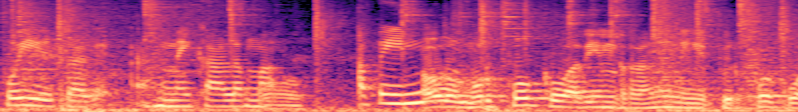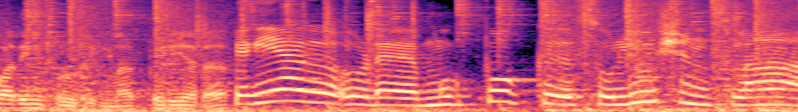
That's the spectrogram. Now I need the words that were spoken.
போயிருக்காரு அண்மை காலமாக அப்போ இன்னும் முற்போக்குவாதின்றாங்க நீங்க பிற்போக்குவாதின்னு சொல்றீங்களா பெரியார? பெரியாரோட முற்போக்கு சொல்யூஷன்ஸ்லாம்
